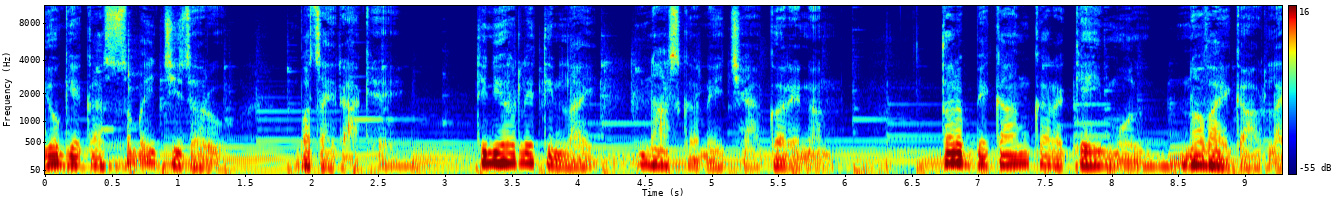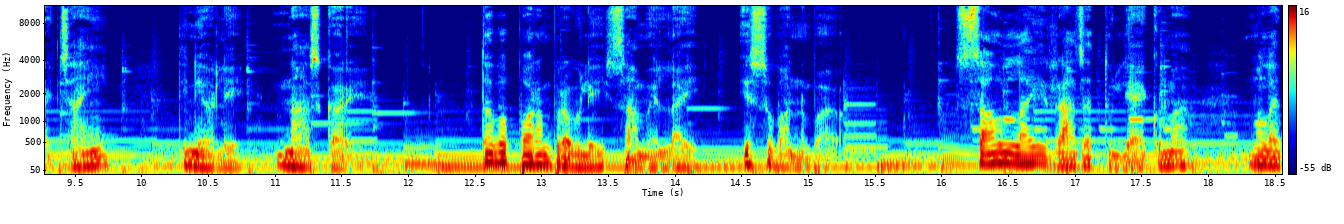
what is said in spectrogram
योग्यका सबै चिजहरू बचाइराखे तिनीहरूले तिनलाई नाश गर्ने इच्छा गरेनन्। तर बेकामका र केही मोल नभएकाहरूलाई चाहिँ तिनीहरूले नाश गरे। तब परमप्रभुले सामेललाई यसो भन्नुभयो साउललाई राजा तुल्याएकोमा मलाई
